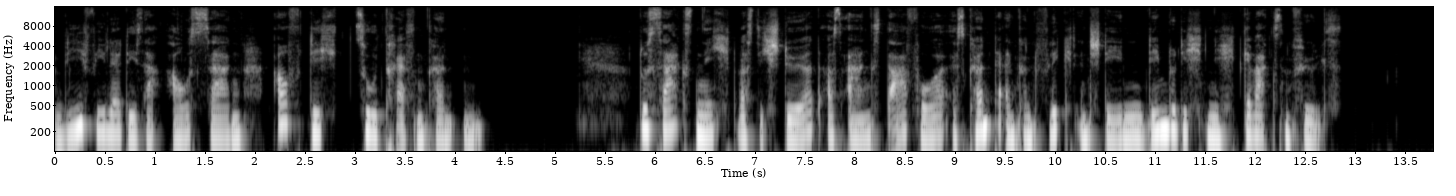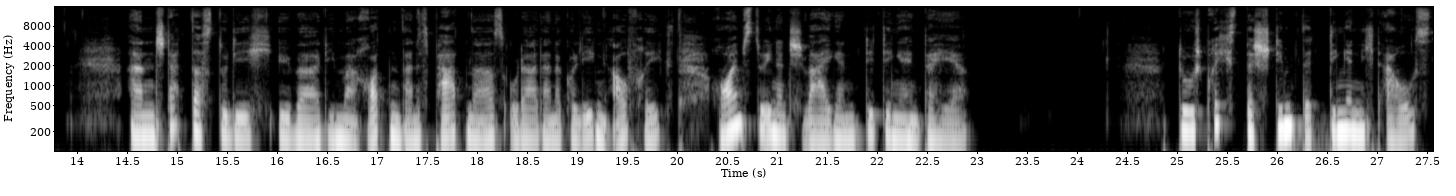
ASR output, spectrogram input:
wie viele dieser Aussagen auf dich zutreffen könnten. Du sagst nicht, was dich stört, aus Angst davor, es könnte ein Konflikt entstehen, dem du dich nicht gewachsen fühlst. Anstatt dass du dich über die Marotten deines Partners oder deiner Kollegen aufregst, räumst du ihnen schweigend die Dinge hinterher. Du sprichst bestimmte Dinge nicht aus,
